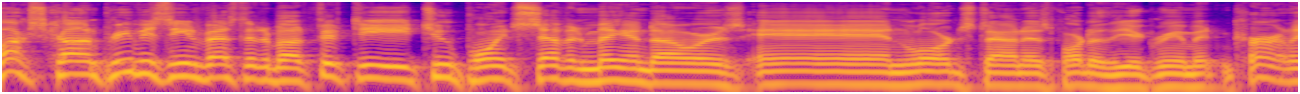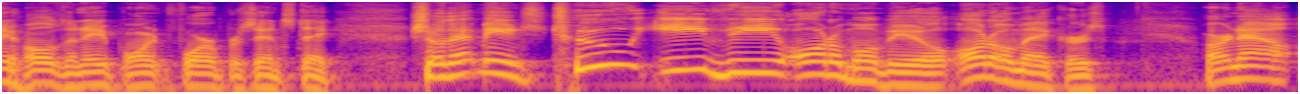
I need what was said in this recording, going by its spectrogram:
Foxconn previously invested about $52.7 million in Lordstown as part of the agreement and currently holds an 8.4% stake. So that means two EV automobile automakers are now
